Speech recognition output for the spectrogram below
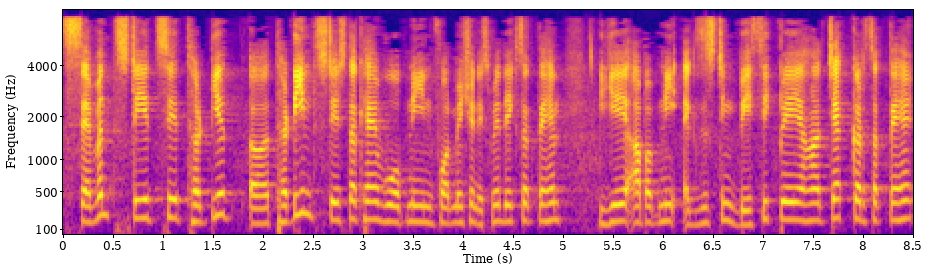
सेवन्थ स्टेज से थर्टियथ थर्टीन स्टेज तक है, वो अपनी इंफॉर्मेशन इसमें देख सकते हैं। ये आप अपनी एग्जिस्टिंग बेसिक पे यहाँ चेक कर सकते हैं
